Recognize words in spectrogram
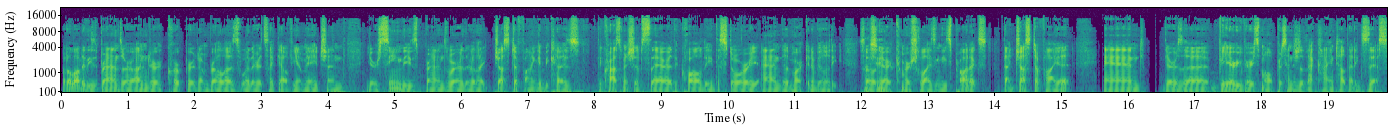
but a lot of these brands are under corporate umbrellas, whether it's like LVMH, and you're seeing these brands where they're like justifying it because the craftsmanship's there, the quality, the story, and the marketability. So they're commercializing these products that justify it, and there's a very very small percentage of that clientele that exists.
